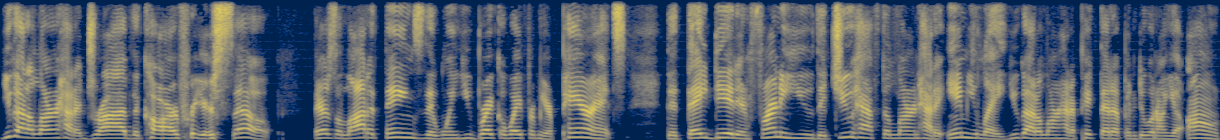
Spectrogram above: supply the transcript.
You got to learn how to drive the car for yourself. There's a lot of things that when you break away from your parents that they did in front of you that you have to learn how to emulate. You got to learn how to pick that up and do it on your own.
